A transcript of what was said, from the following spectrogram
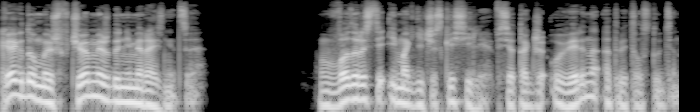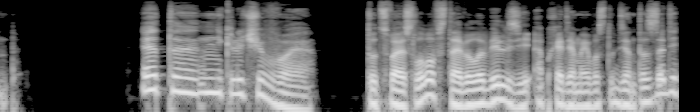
Как думаешь, в чем между ними разница? В возрасте и магической силе, все так же уверенно ответил студент. Это не ключевое. Тут свое слово вставила Вильзи, обходя моего студента сзади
